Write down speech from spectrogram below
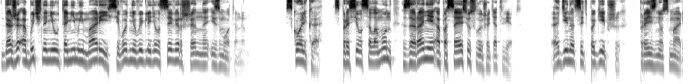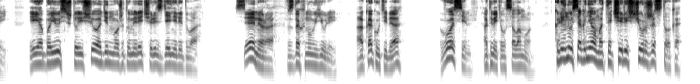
Даже обычно неутомимый Марий сегодня выглядел совершенно измотанным. «Сколько?» – спросил Соломон, заранее опасаясь услышать ответ. «Одиннадцать погибших», произнес Марий. «И я боюсь, что еще один может умереть через день или два». «Семеро», – вздохнул Юлий. «А как у тебя?» «Восемь», – ответил Соломон. «Клянусь огнем, это чересчур жестоко,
